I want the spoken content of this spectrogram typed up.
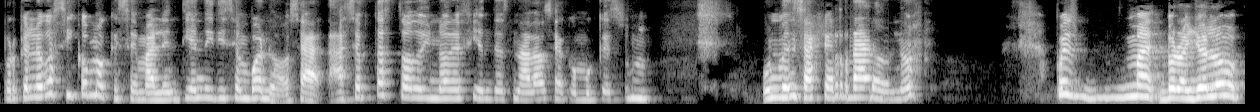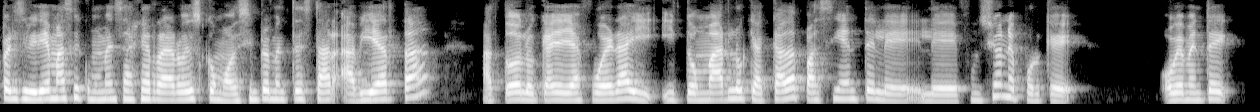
porque luego así como que se malentiende y dicen, bueno, o sea, aceptas todo y no defiendes nada, o sea, como que es un, un mensaje raro, ¿no? Pues, bueno, yo lo percibiría más que como un mensaje raro, es como simplemente estar abierta a todo lo que hay allá afuera y, tomar lo que a cada paciente le, le, funcione, porque obviamente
